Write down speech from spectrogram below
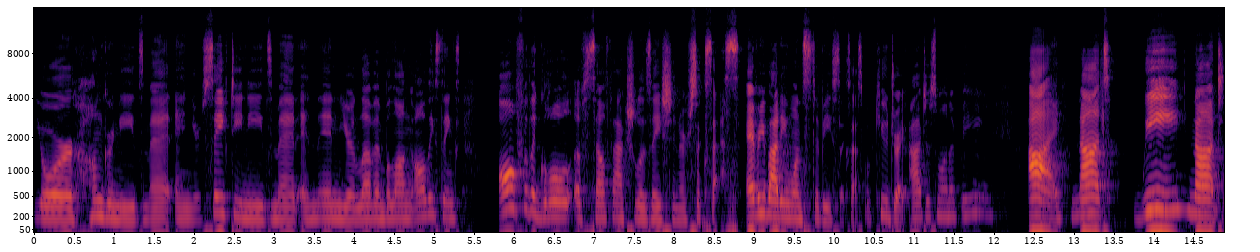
your hunger needs met and your safety needs met and then your love and belonging all these things all for the goal of self actualization or success. Everybody wants to be successful. Q Drake, I just want to be mm-hmm. I, not we, not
